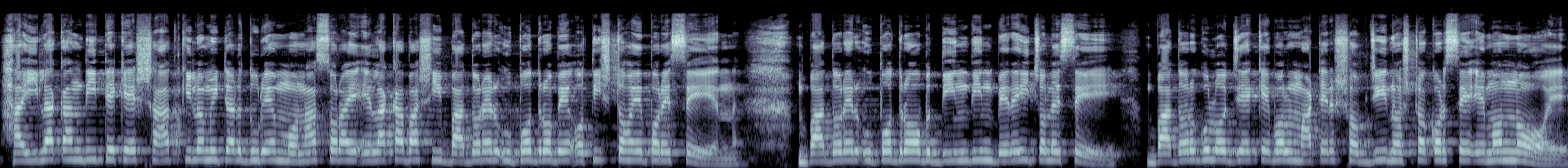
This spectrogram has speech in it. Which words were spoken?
হাইলাকান্দি থেকে সাত কিলোমিটার দূরে মনাসরাই এলাকাবাসী বাদরের উপদ্রবে অতিষ্ঠ হয়ে পড়েছেন। বাদরের উপদ্রব দিন দিন বেড়েই চলেছে। বাদরগুলো যে কেবল মাঠের সবজি নষ্ট করছে এমন নয়।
